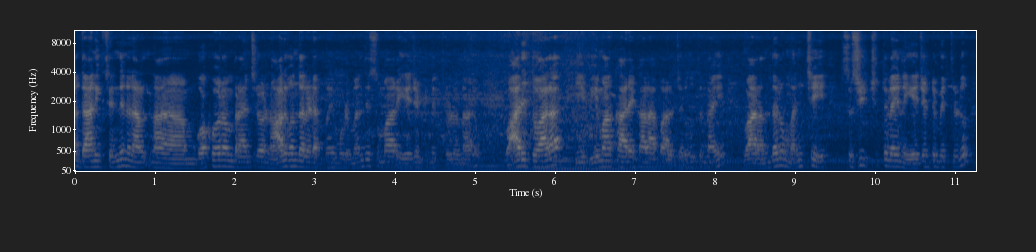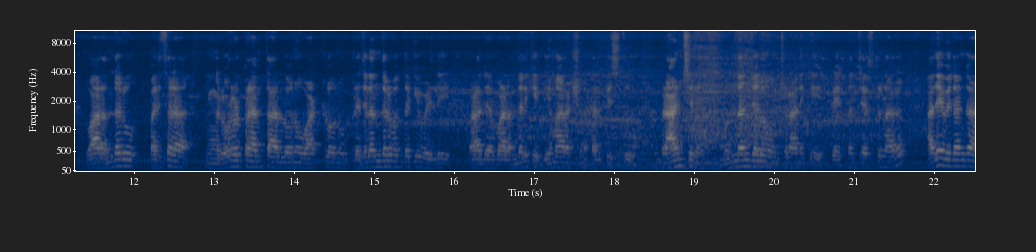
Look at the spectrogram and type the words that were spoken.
దానికి చెందిన నల్- నా- గోకవరం బ్రాంచ్లో నాలుగు వందల డెబ్బై మూడు మంది సుమారు ఏజెంట్ మిత్రులు ఉన్నారు వారి ద్వారా ఈ బీమా కార్యకలాపాలు జరుగుతున్నాయి. వారందరూ మంచి సుశిక్షితులైన ఏజెంట్ మిత్రులు. వారందరూ పరిసర రూరల్ ప్రాంతాల్లోనూ వాటిలోనూ ప్రజలందరి వద్దకి వెళ్ళి వాళ్ళ వాళ్ళందరికీ బీమా రక్షణ కల్పిస్తూ బ్రాంచ్ని ముందంజలో ఉంచడానికి ప్రయత్నం చేస్తున్నారు. అదేవిధంగా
